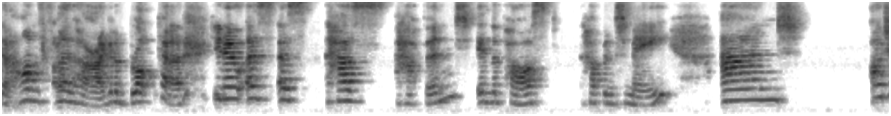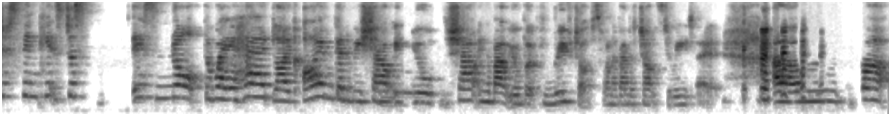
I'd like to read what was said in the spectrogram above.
to unfollow her, I'm going to block her, you know, as as has happened in the past, happened to me, and I just think it's just it's not the way ahead. Like I'm going to be shouting your shouting about your book from rooftops when I've had a chance to read it. Um, but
